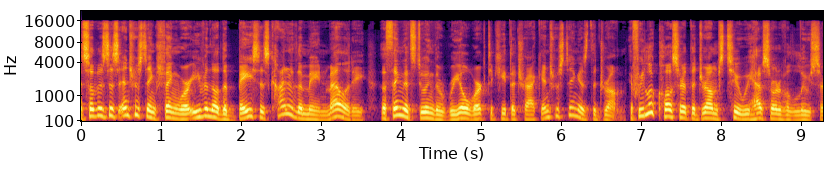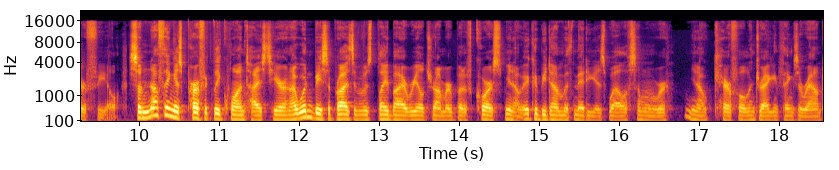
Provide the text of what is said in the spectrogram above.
And so there's this interesting thing where even though the bass is kind of the main melody, the thing that's doing the real work to keep the track interesting is the drum. If we look closer at the drums too, we have sort of a looser feel. So nothing is perfectly quantized here, and I wouldn't be surprised if it was played by a real drummer, but of course, you know, it could be done with MIDI as well if someone were, you know, careful and dragging things around.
